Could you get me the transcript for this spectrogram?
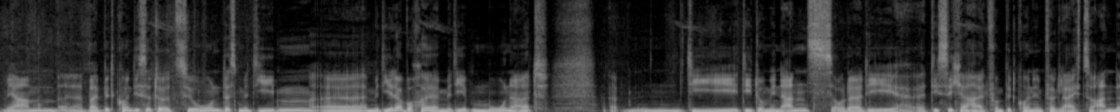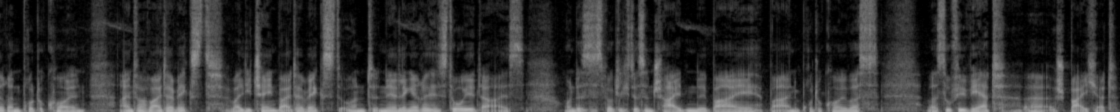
wir haben äh, bei Bitcoin die Situation, dass mit jedem, äh, mit jeder Woche, mit jedem Monat die, die Dominanz oder die, die Sicherheit von Bitcoin im Vergleich zu anderen Protokollen einfach weiter wächst, weil die Chain weiter wächst und eine längere Historie da ist. Und das ist wirklich das Entscheidende bei, bei einem Protokoll, was, was so viel Wert äh, speichert.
